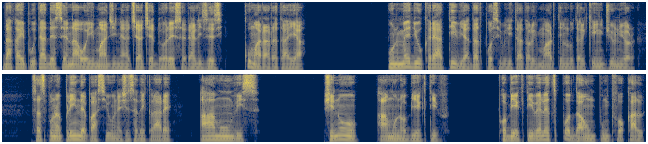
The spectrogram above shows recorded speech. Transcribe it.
dacă ai putea desena o imagine a ceea ce dorești să realizezi, cum ar arăta ea? Un mediu creativ i-a dat posibilitatea lui Martin Luther King Jr. să spună plin de pasiune și să declare am un vis. Și nu am un obiectiv. Obiectivele îți pot da un punct focal,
